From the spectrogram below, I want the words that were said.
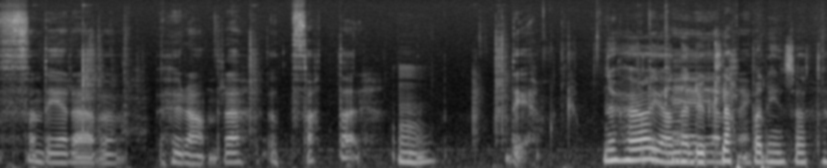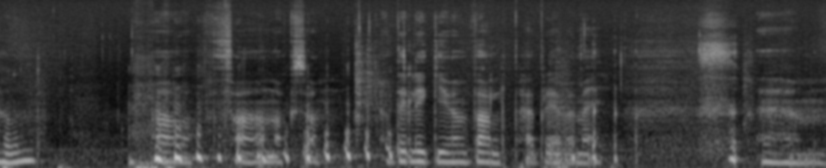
fundera över hur andra uppfattar Mm. det. Nu hör jag när jag du klappar din söta hund. Ja, fan också. Det ligger ju en valp här bredvid mig. Ehm,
